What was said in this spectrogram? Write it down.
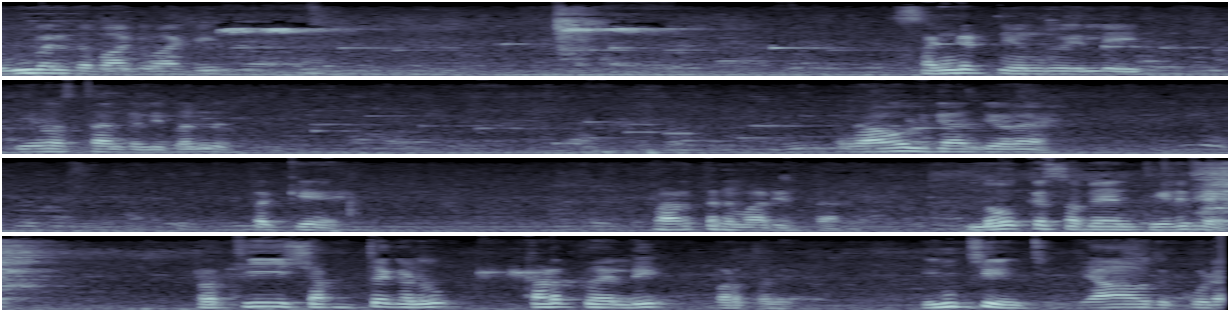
ಮುಂಬರಿದ ಭಾಗವಾಗಿ ಸಂಘಟನೆಯೊಂದು ಇಲ್ಲಿ ದೇವಸ್ಥಾನದಲ್ಲಿ ಬಂದು ರಾಹುಲ್ ಗಾಂಧಿಯವರ ಬಗ್ಗೆ ಪ್ರಾರ್ಥನೆ ಮಾಡಿರ್ತಾರೆ. ಲೋಕಸಭೆ ಅಂತ ಹೇಳಿದ್ರೆ ಪ್ರತಿ ಶಬ್ದಗಳು ಕಡತದಲ್ಲಿ ಬರ್ತದೆ ಇಂಚು ಇಂಚು ಯಾವುದು ಕೂಡ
